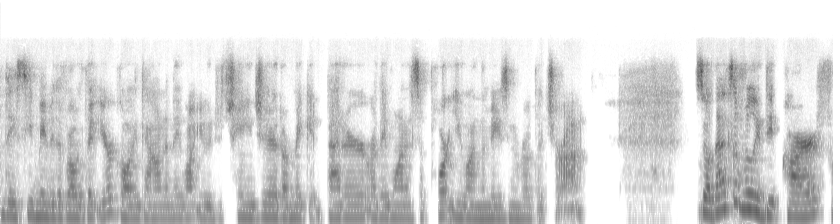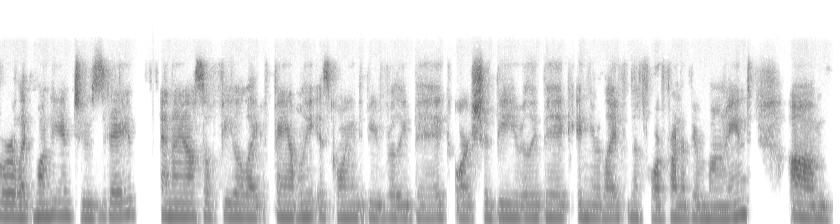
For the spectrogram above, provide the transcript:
they see maybe the road that you're going down and they want you to change it or make it better or they want to support you on the amazing road that you're on so that's a really deep card for like Monday and Tuesday. And I also feel like family is going to be really big or should be really big in your life in the forefront of your mind. Um,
